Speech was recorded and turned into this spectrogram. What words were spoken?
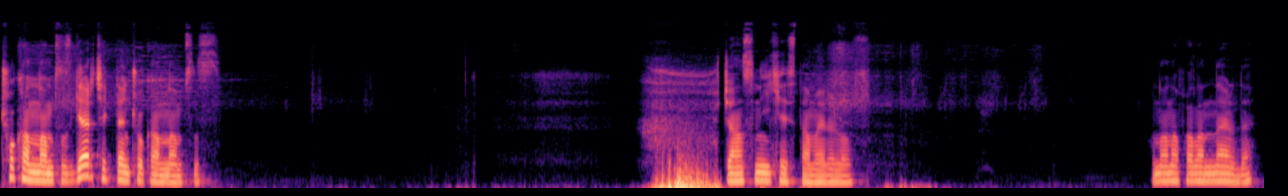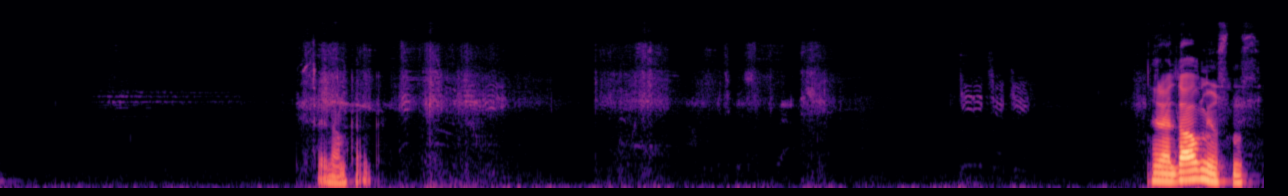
Çok anlamsız. Gerçekten çok anlamsız. Cansın iyi kesti ama helal olsun. Onun ana falan nerede? Selam kanka. Herhalde almıyorsunuz.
